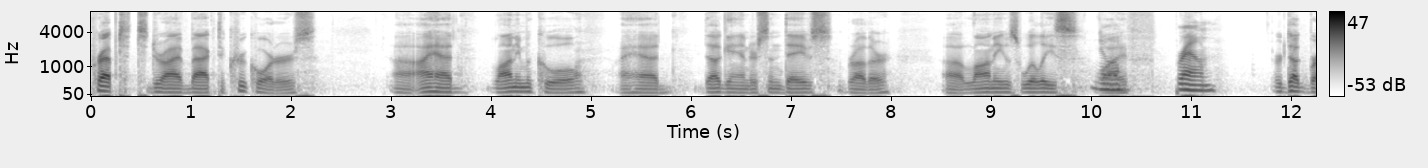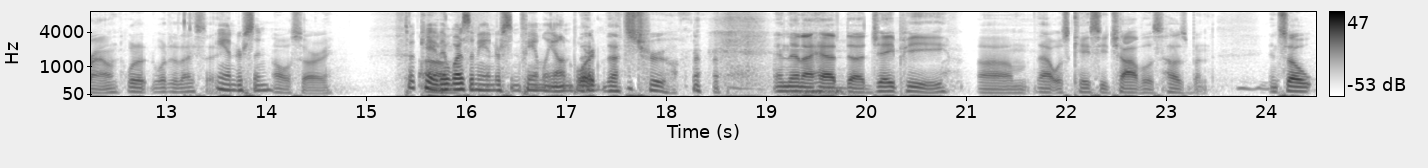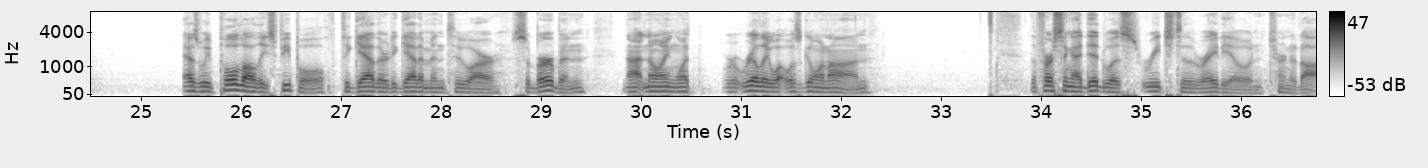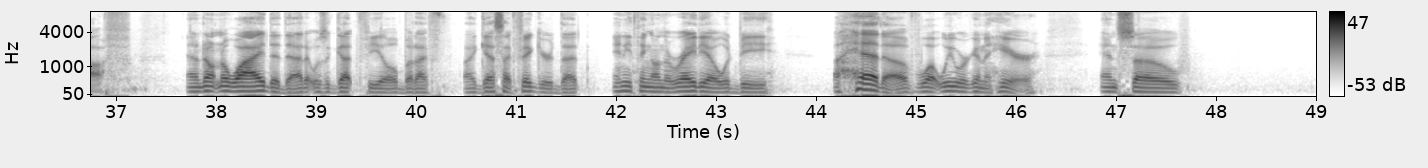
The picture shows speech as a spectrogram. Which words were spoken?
prepped to drive back to crew quarters. Uh, I had Lani McCool, I had Doug Anderson, Dave's brother. Uh, Lani was Willie's No. wife, Brown or Doug Brown. What what did I say? Anderson. Oh, sorry. It's okay. there Um, was an Anderson family on board. That- that's true. and then I had uh, JP. Um, that was Casey Chawla's husband. And so, as we pulled all these people together to get them into our suburban, not knowing what really what was going on, the first thing I did was reach to the radio and turn it off. And I don't know why I did that. It was a gut feel, but I, f- I guess I figured that anything on the radio would be ahead of what we were going to hear. And so,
